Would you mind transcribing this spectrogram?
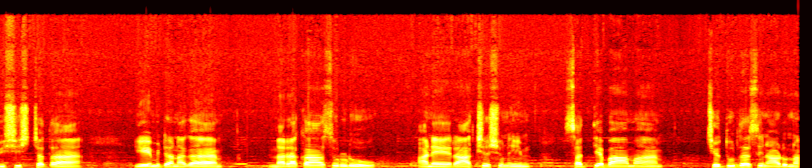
విశిష్టత ఏమిటనగా నరకాసురుడు అనే రాక్షసుని సత్యభామ చతుర్దశి నాడున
